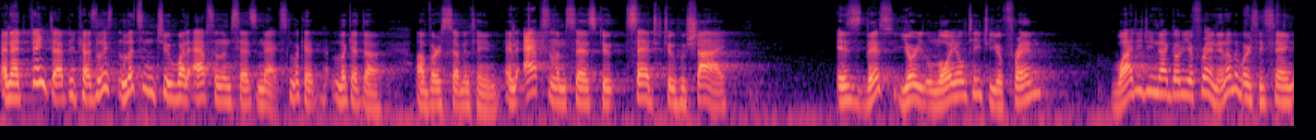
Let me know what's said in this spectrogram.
And I think that because listen to what Absalom says next. Look at, look at uh, uh, verse 17. And Absalom says to, said to Hushai, Is this your loyalty to your friend? Why did you not go to your friend? In other words, he's saying,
